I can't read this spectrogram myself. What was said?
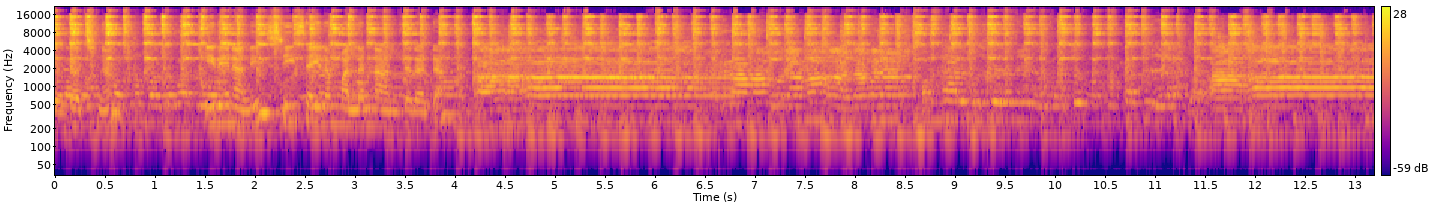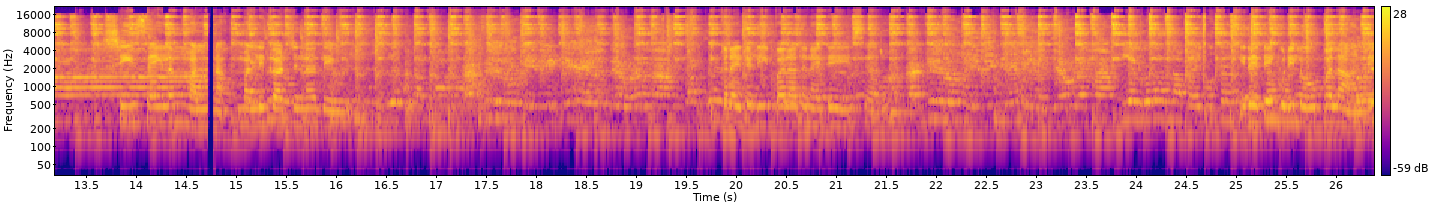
దగ్గరికి వచ్చిన ఇదేనండి శ్రీశైలం మల్లన్న అంటారట. శ్రీశైలం మల్లన మల్లికార్జున దేవుడు. ఇక్కడైతే దీపారాధన అయితే చేశారు. ఇదైతే గుడి లోపల అండి.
